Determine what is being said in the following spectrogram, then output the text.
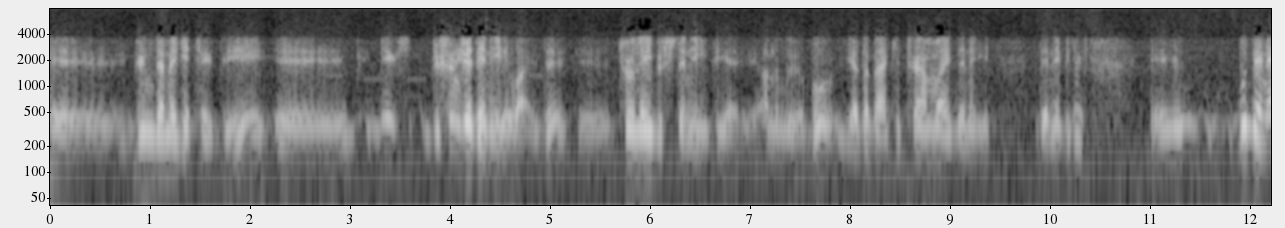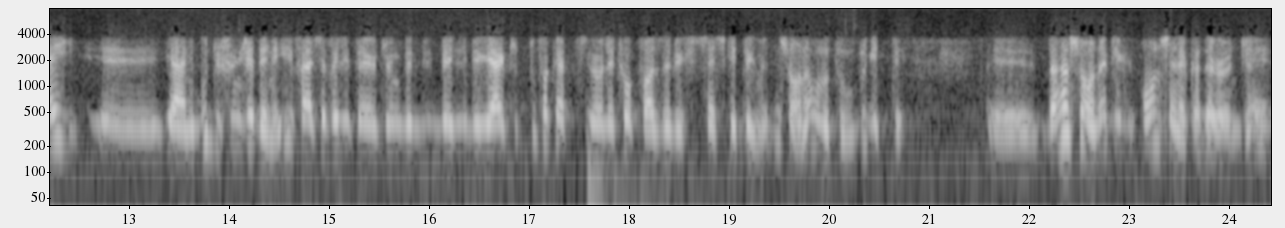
e, gündeme getirdiği e, bir düşünce deneyi vardı. E, Trolleybüs deneyi diye anılıyor bu ya da belki tramvay deneyi denebilir. E, bu deney e, yani bu düşünce deneyi felsefe literatüründe belli bir yer tuttu fakat öyle çok fazla bir ses getirmedi. Sonra unutuldu gitti. E, daha sonra bir 10 sene kadar önce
